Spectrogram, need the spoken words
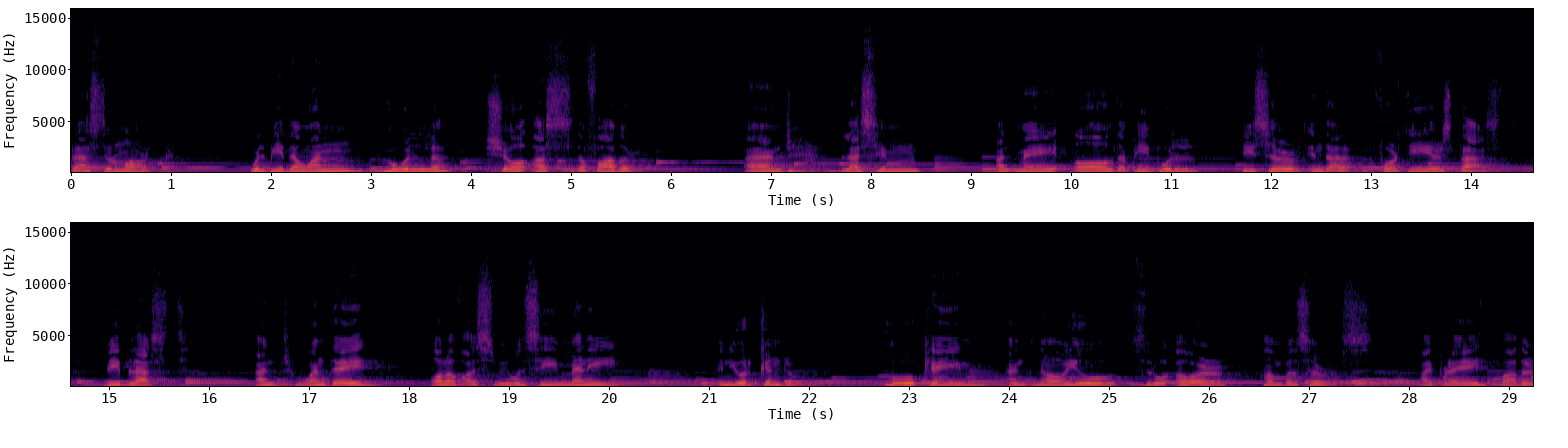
Pastor Mark, will be the one who will uh, show us the Father and bless him and may all the people he served in the 40 years past be blessed. And one day, all of us, we will see many in your kingdom who came and know you through our humble service. I pray, Father,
